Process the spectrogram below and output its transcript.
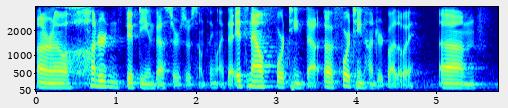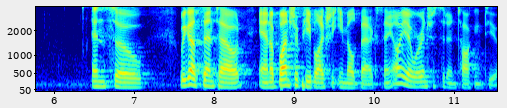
I don't know, 150 investors or something like that. It's now 14, uh, 1,400, by the way. Um, and so we got sent out, and a bunch of people actually emailed back saying, oh, yeah, we're interested in talking to you.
